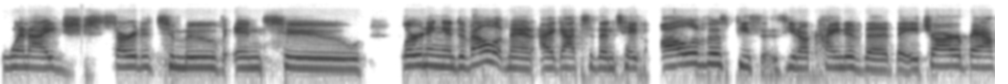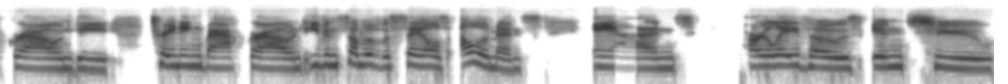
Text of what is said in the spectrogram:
when I started to move into learning and development, I got to then take all of those pieces, you know, kind of the, the HR background, the training background, even some of the sales elements, and parlay those into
